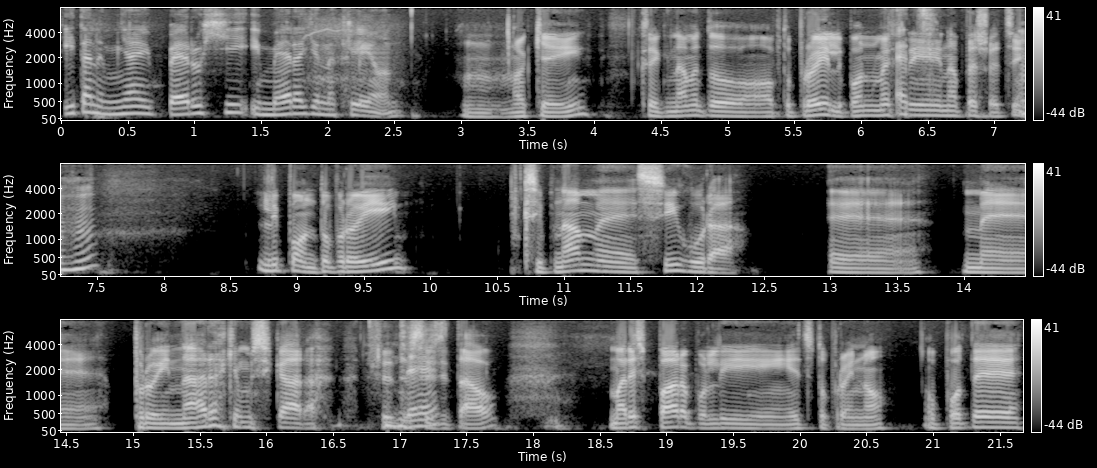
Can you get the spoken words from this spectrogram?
ήταν μια υπέροχη ημέρα γενεθλίων. Μμ, Οκ. Ξεκινάμε το, από το πρωί λοιπόν μέχρι Έτσι. να πέσω έτσι. Μμμ. Λοιπόν, το πρωί ξυπνάμε σίγουρα ε, με πρωινάρα και μουσικάρα. Δεν το Ναι. συζητάω. Μ' αρέσει πάρα πολύ έτσι το πρωινό. Οπότε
